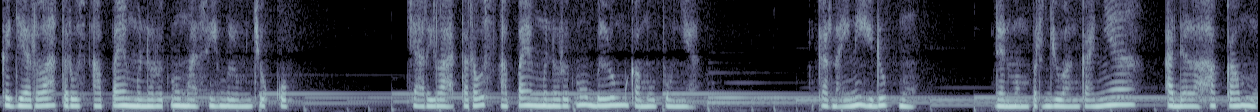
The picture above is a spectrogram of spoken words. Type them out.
Kejarlah terus apa yang menurutmu masih belum cukup. Carilah terus apa yang menurutmu belum kamu punya. Karena ini hidupmu, dan memperjuangkannya adalah hak kamu.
